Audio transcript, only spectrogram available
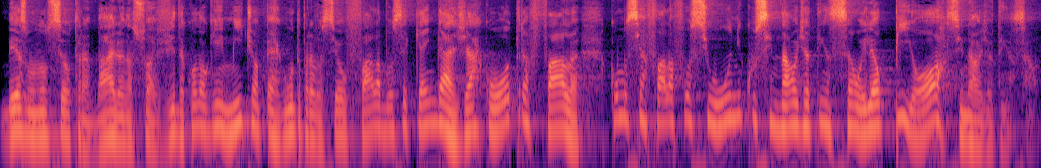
mesmo no seu trabalho, na sua vida, quando alguém emite uma pergunta para você ou fala, você quer engajar com outra fala, como se a fala fosse o único sinal de atenção. Ele é o pior sinal de atenção.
